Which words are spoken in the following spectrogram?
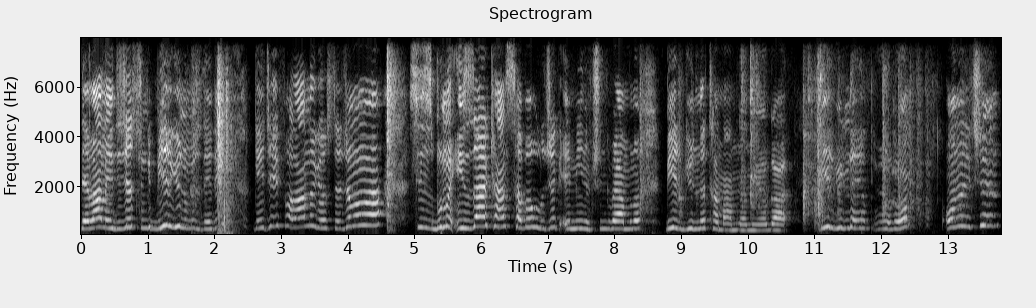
Devam edeceğiz çünkü bir günümüz dedik. Geceyi falan da göstereceğim ama siz bunu izlerken sabah olacak eminim. Çünkü ben bunu bir günde tamamlanıyor. Bir günde yapıyorum. Onun için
